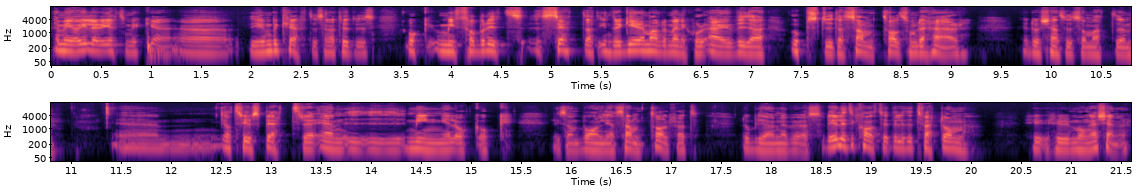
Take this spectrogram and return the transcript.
Nej, men jag gillar det jättemycket. Eh, det är en bekräftelse naturligtvis. Och mitt favoritsätt att interagera med andra människor är ju via uppstyrda samtal som det här. Då känns det som att eh, jag trivs bättre än i, i mingel och, och liksom vanliga samtal. För att då blir jag nervös. Det är lite konstigt, det är lite tvärtom hur, hur många känner.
